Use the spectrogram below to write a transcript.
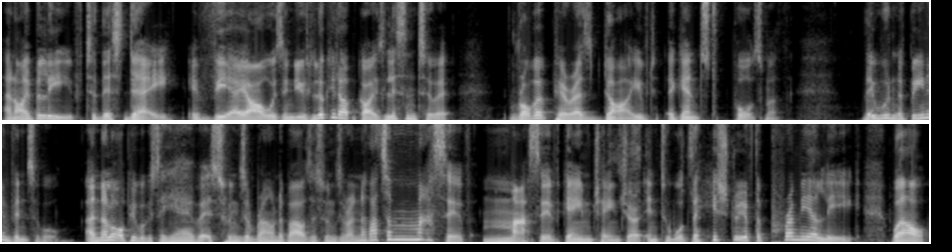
And I believe to this day, if VAR was in use, look it up, guys. Listen to it. Robert Pires dived against Portsmouth. They wouldn't have been invincible. And a lot of people could say, yeah, but it swings and roundabouts, it swings around. No, that's a massive, massive game changer in towards the history of the Premier League. Well,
